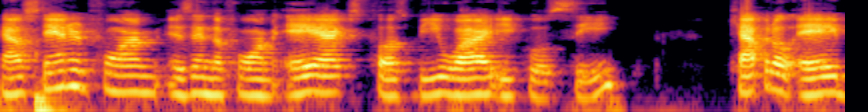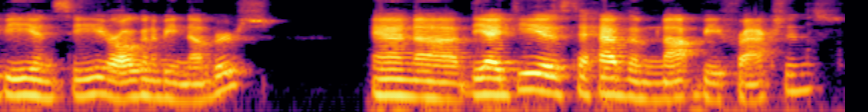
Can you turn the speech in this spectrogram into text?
Now standard form is in the form ax plus by equals c. Capital A, B, and C are all going to be numbers. And uh, the idea is to have them not be fractions.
